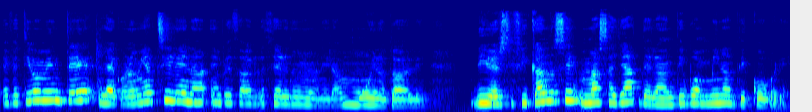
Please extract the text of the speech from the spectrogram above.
Efectivamente, la economía chilena empezó a crecer de una manera muy notable, diversificándose más allá de las antiguas minas de cobre,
